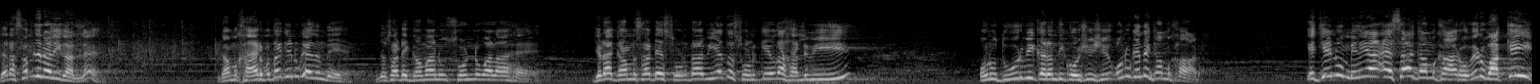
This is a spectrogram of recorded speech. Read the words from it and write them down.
ਜਰਾ ਸਮਝਣ ਵਾਲੀ ਗੱਲ ਹੈ। ਗਮਖਾਰ ਪਤਾ ਕਿਹਨੂੰ ਕਹਿ ਦਿੰਦੇ ਹੈ ਜੋ ਸਾਡੇ ਗਮਾਂ ਨੂੰ ਸੁਣਨ ਵਾਲਾ ਹੈ। ਜਿਹੜਾ ਗਮ ਸਾਡੇ ਸੁਣਦਾ ਵੀ ਹੈ ਤਾਂ ਸੁਣ ਕੇ ਉਹਦਾ ਹੱਲ ਵੀ ਉਹਨੂੰ ਦੂਰ ਵੀ ਕਰਨ ਦੀ ਕੋਸ਼ਿਸ਼ ਉਹਨੂੰ ਕਹਿੰਦੇ ਗਮਖਾਰ ਇਹ ਜਿਹਨੂੰ ਮਿਲਿਆ ਐਸਾ ਗਮਖਾਰ ਹੋਵੇ, ਉਹ ਵਾਕਈ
